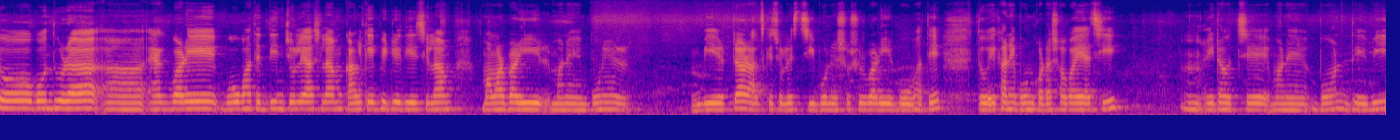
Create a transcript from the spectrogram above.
তো বন্ধুরা একবারে বউ ভাতের দিন চলে আসলাম। কালকে ভিডিও দিয়েছিলাম মামার বাড়ির মানে বোনের বিয়েটা আজকে চলে এসেছি বোনের শ্বশুর বাড়ির বউ ভাতে। তো এখানে বোন কটা, সবাই আছি। এটা হচ্ছে মানে বোন, দেবী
